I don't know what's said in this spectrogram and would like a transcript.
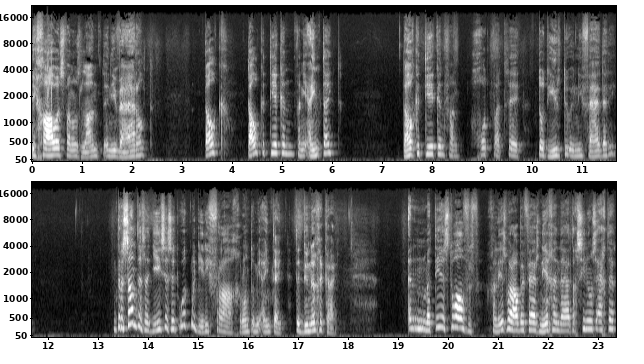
die chaos van ons land in die wêreld dalk dalk 'n teken van die eindtyd. Dalk 'n teken van God wat sê tot hier toe en nie verder nie. Interessant is dat Jesus het ook met hierdie vraag rondom die eindtyd te doen gekry. In Matteus 12 gelees maar daar by vers 39 sien ons egter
